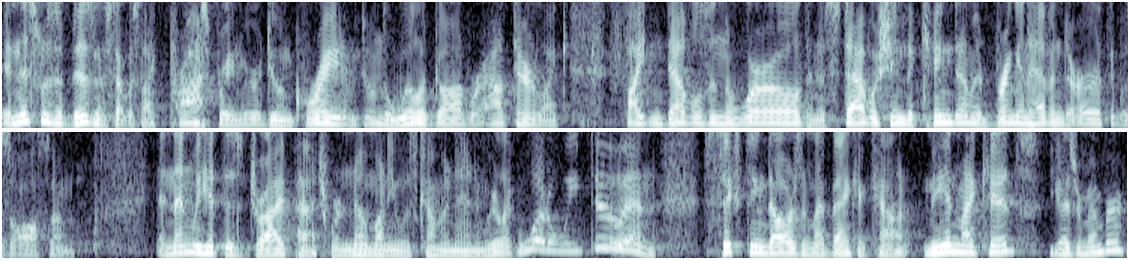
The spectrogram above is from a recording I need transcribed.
And this was a business that was like prospering. We were doing great. I'm doing the will of God. We're out there like fighting devils in the world and establishing the kingdom and bringing heaven to earth. It was awesome. And then we hit this dry patch where no money was coming in. And we were like, what are we doing? $16 in my bank account. Me and my kids, you guys remember?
